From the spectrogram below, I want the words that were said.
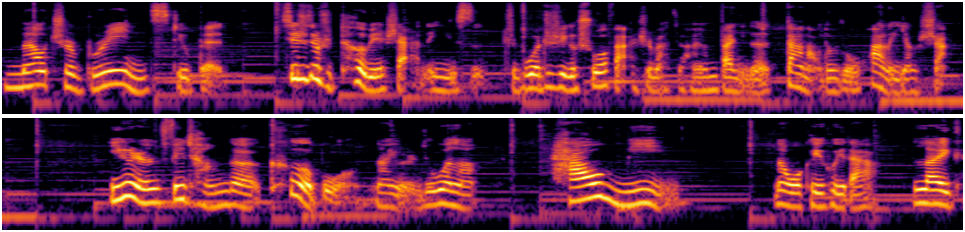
melt your brain stupid。其实就是特别傻的意思，只不过这是一个说法，是吧？就好像把你的大脑都融化了一样傻。一个人非常的刻薄，那有人就问了，How mean？那我可以回答，Like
